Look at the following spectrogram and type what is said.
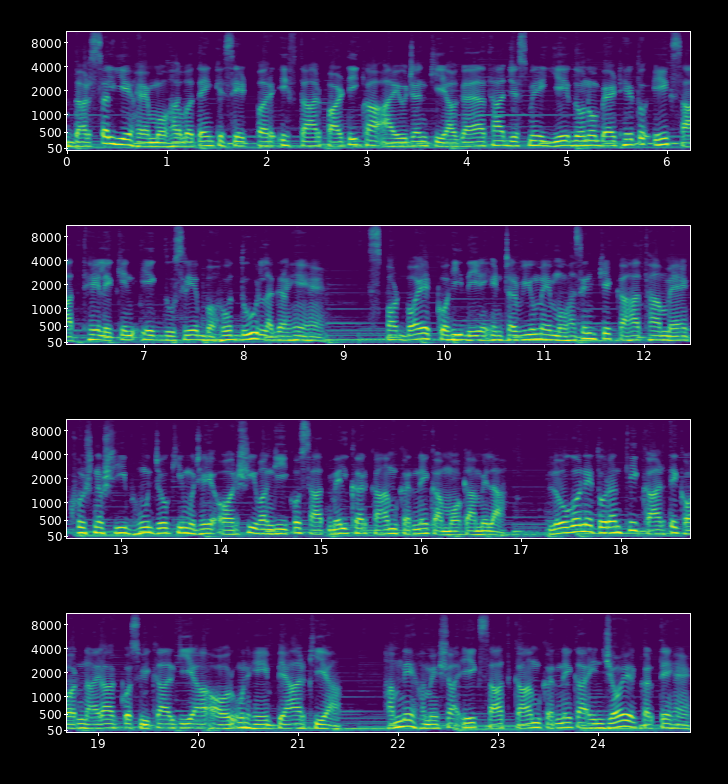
दरअसल ये है मोहब्बतें के सेट पर इफ्तार पार्टी का आयोजन किया गया था जिसमें ये दोनों बैठे तो एक साथ थे लेकिन एक दूसरे बहुत दूर लग रहे हैं। स्पॉट बॉय को ही दिए इंटरव्यू में मोहसिन के कहा था, मैं खुश नशीब हूँ जो कि मुझे और शिवंगी को साथ मिलकर काम करने का मौका मिला। लोगों ने तुरंत ही कार्तिक और नायरा को स्वीकार किया और उन्हें प्यार किया। हमने हमेशा एक साथ काम करने का एंजॉय करते हैं।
